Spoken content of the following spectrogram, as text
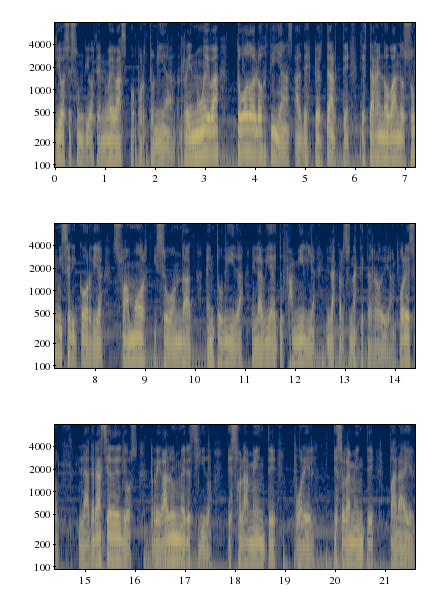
Dios es un Dios de nuevas oportunidades. Renueva todos los días al despertarte te está renovando su misericordia, su amor y su bondad en tu vida, en la vida de tu familia, en las personas que te rodean. Por eso, la gracia de Dios, regalo inmerecido, es solamente por Él, es solamente para Él.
